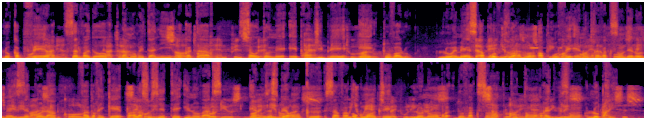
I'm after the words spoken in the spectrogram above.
le Cap-Vert, Salvador, la Mauritanie, le Qatar, Sao Tomé et Principe et Tuvalu. L'OMS a provisoirement approuvé un autre vaccin dénommé Secolin, fabriqué par la société Innovax, et nous espérons que ça va augmenter le nombre de vaccins tout en réduisant le prix.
